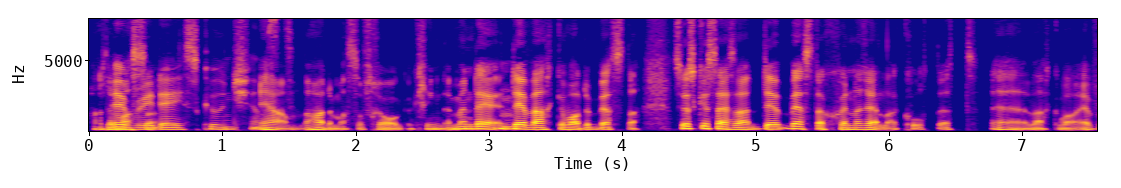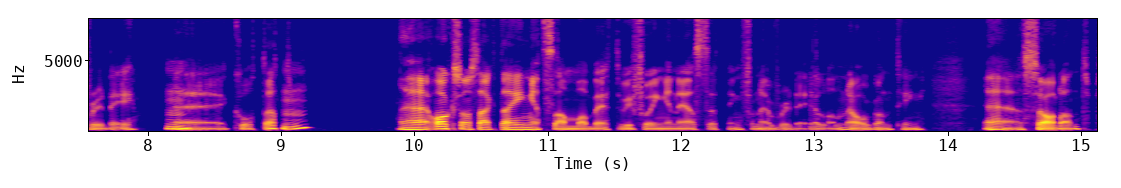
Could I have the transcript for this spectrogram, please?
hade massa, Everydays kundtjänst. Ja, och hade massa frågor kring det. Men det, mm. det verkar vara det bästa. Så jag skulle säga så här, det bästa generella kortet eh, verkar vara Everyday-kortet. Mm. Eh, mm. Eh, och som sagt, det är inget samarbete, vi får ingen ersättning från Everyday eller någonting eh, sådant.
